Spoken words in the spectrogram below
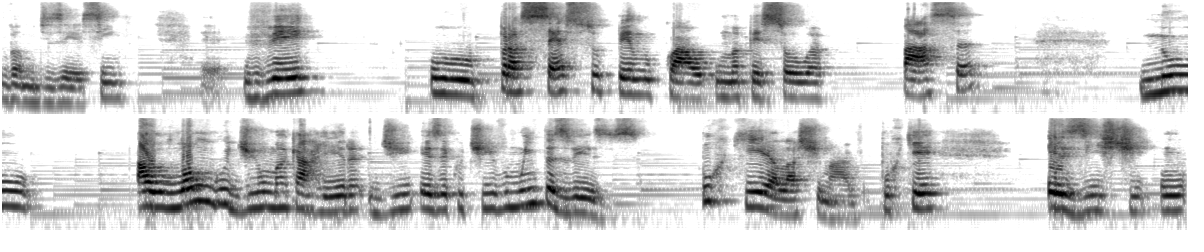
vamos dizer assim, é, ver o processo pelo qual uma pessoa passa no ao longo de uma carreira de executivo muitas vezes. Por que é lastimável? Porque existe um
